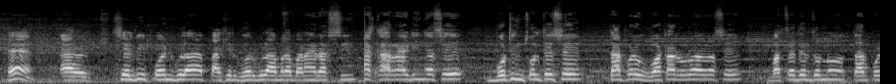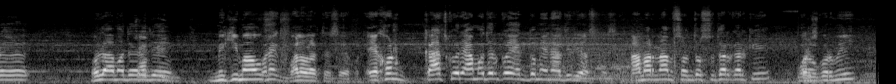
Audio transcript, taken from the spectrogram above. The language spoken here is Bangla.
হ্যাঁ আর সেলফি পয়েন্টগুলা পাখির ঘরগুলো আমরা বানায় রাখছি। কার রাইডিং আছে বোটিং চলতেছে তারপরে ওয়াটার রোলার আছে বাচ্চাদের জন্য তারপরে হলো আমাদের এই যে মিকি মাউস অনেক ভালো লাগতেছে এখন। এখন কাজ করে আমাদেরকে একদম এনার্জি আসতেছে। আমার নাম সন্তোষ সুতার কার্কি বনকর্মী।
